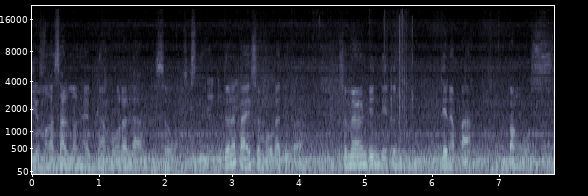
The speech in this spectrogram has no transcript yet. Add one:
yung mga salmon head nga, mura lang. So, doon na tayo sa mura, di ba? So, meron din dito tinapa, bangus.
